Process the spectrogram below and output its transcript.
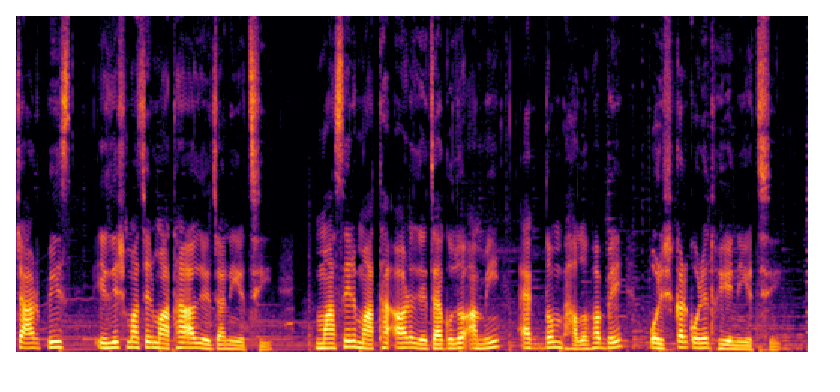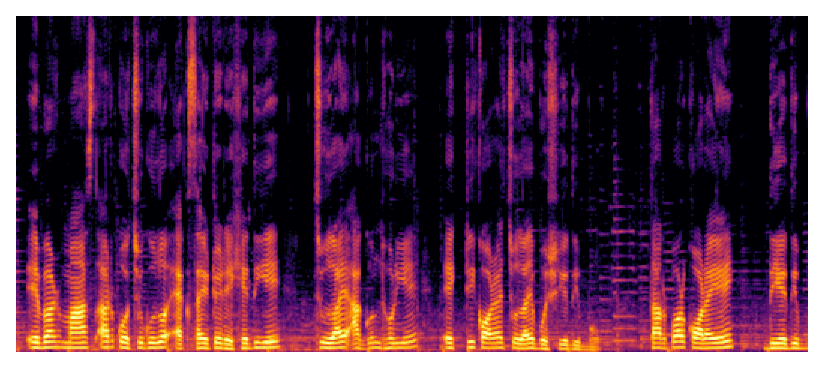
চার পিস ইলিশ মাছের মাথা আর রেজা নিয়েছি। মাছের মাথা আর রেজাগুলো আমি একদম ভালোভাবে পরিষ্কার করে ধুয়ে নিয়েছি। এবার মাছ আর কচুগুলো এক সাইডে রেখে দিয়ে চুলায় আগুন ধরিয়ে একটি কড়াই চুলায় বসিয়ে দিব। তারপর কড়াইয়ে দিয়ে দিব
